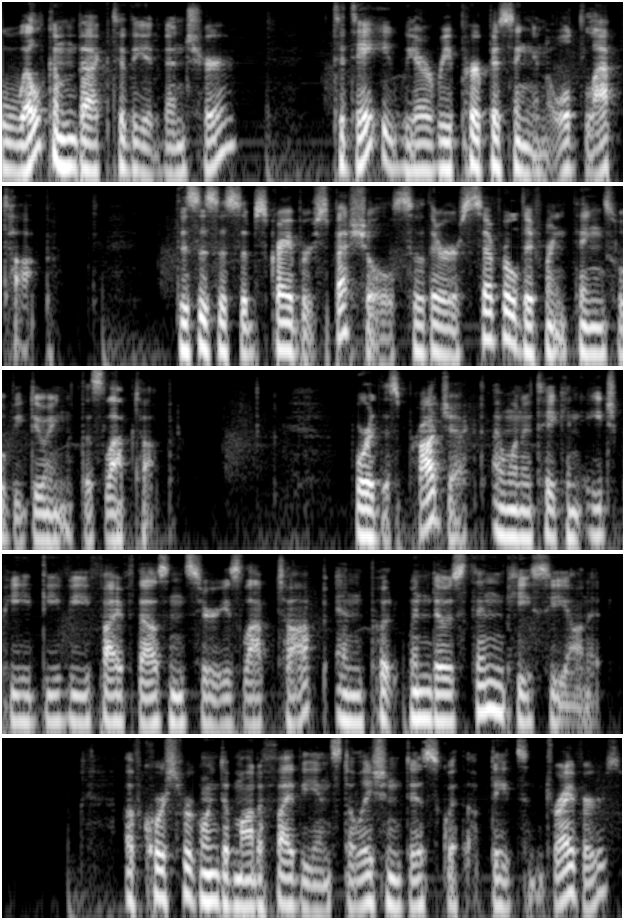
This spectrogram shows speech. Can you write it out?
Welcome back to the adventure. Today we are repurposing an old laptop. This is a subscriber special, so there are several different things we'll be doing with this laptop. For this project, I want to take an HP DV5000 series laptop and put Windows Thin PC on it. Of course, we're going to modify the installation disk with updates and drivers.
